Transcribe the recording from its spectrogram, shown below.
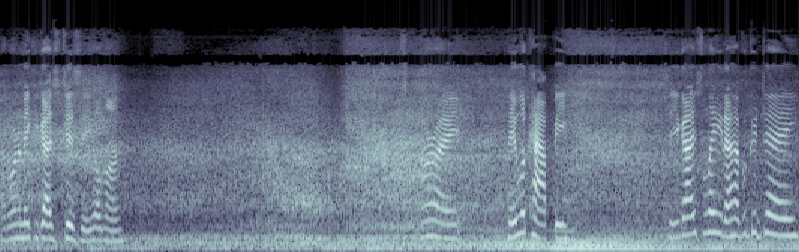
I don't want to make you guys dizzy. Hold on. All right. They look happy. See you guys later. Have a good day.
